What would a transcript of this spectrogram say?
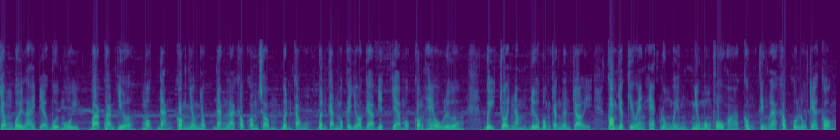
chồng bơi lái vợ bôi mũi và khoảng giữa một đàn con nhâu nhóc đang la khóc om sòm. Bên cạnh bên cạnh một cái giỏ gà vịt và một con heo lứa bị trói nằm đưa bốn chân lên trời. Con vợ kêu en ét luôn miệng như muốn phụ họa cùng tiếng la khóc của lũ trẻ con.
